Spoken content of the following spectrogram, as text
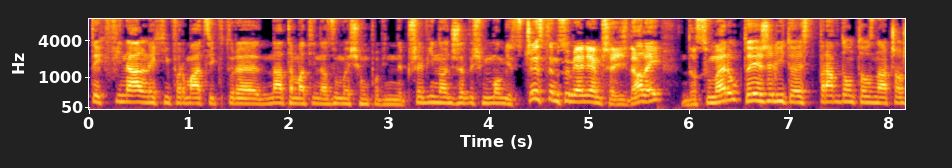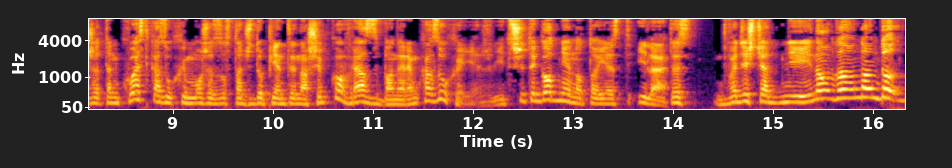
tych finalnych informacji, które na temat Inazumy się powinny przewinąć, żebyśmy mogli z czystym sumieniem przejść dalej do Sumeru, to jeżeli to jest prawdą, to oznacza, że ten quest Kazuchy może zostać dopięty na szybko wraz z banerem Kazuchy. Jeżeli trzy tygodnie, no to jest ile? To jest 20 dni, no, no, no, no,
